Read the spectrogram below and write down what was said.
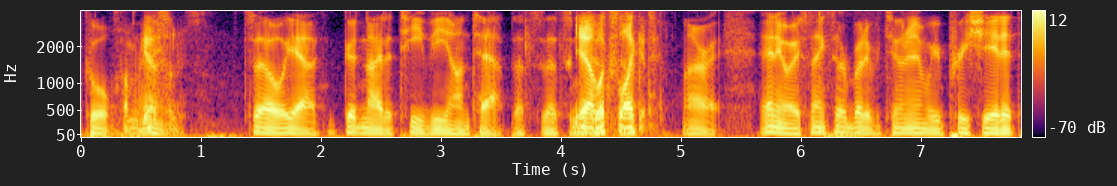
Cool. I'm guessing. So yeah, good night of TV on tap. That's that's Yeah, looks stuff. like it. All right. Anyways, thanks everybody for tuning in. We appreciate it.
